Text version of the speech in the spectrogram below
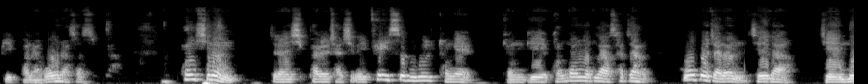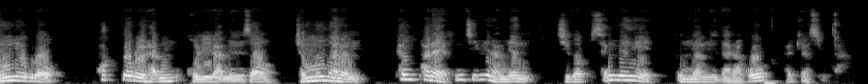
비판하고 나섰습니다. 황 씨는 지난 18일 자신의 페이스북을 통해 경기 관광공사 사장 후보자는 제가 제 능력으로 확보를 한 권리라면서 전문가는 평판에 흠집이 나면 직업 생명이 끝납니다라고 밝혔습니다.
